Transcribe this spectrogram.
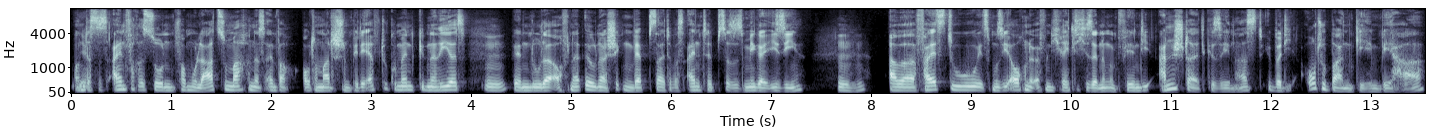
Und Ja. dass es einfach ist, so ein Formular zu machen, das einfach automatisch ein PDF-Dokument generiert. Mhm. Wenn du da auf einer, irgendeiner schicken Webseite was eintippst, das ist mega easy. Mhm. Aber falls du, jetzt muss ich auch eine öffentlich-rechtliche Sendung empfehlen, die Anstalt gesehen hast über die Autobahn GmbH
